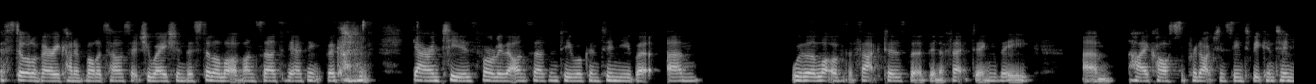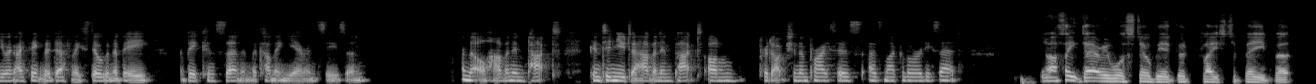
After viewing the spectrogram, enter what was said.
are still a very kind of volatile situation. There's still a lot of uncertainty. I think the kind of guarantee is probably that uncertainty will continue, but um, with a lot of the factors that have been affecting the um, high costs of production seem to be continuing, I think they're definitely still going to be a big concern in the coming year and season. And that'll have an impact, continue to have an impact on production and prices, as Michael already said. I think dairy will still be a good place to be, but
